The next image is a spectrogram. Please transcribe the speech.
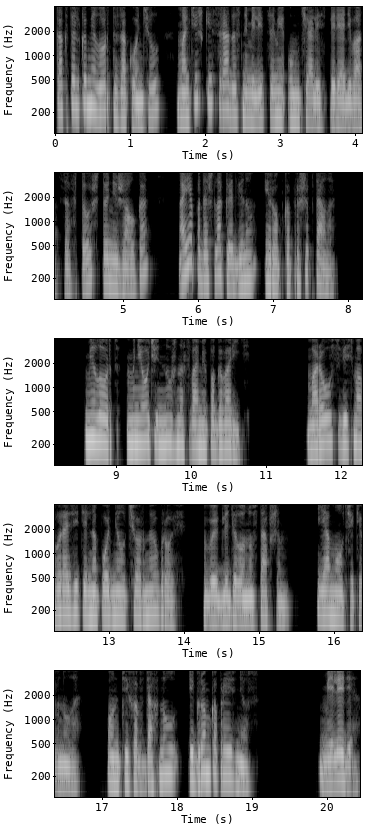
Как только Милорд закончил, мальчишки с радостными лицами умчались переодеваться в то, что не жалко, а я подошла к Эдвину и робко прошептала. «Милорд, мне очень нужно с вами поговорить». Мороуз весьма выразительно поднял черную бровь. Выглядел он уставшим. Я молча кивнула. Он тихо вздохнул и громко произнес: «Миледи,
